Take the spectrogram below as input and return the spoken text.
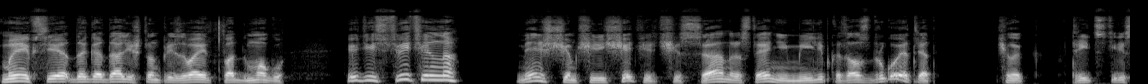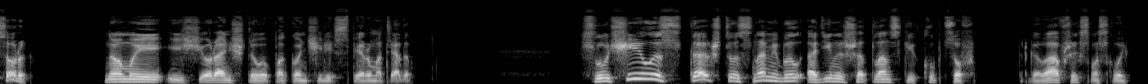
Мы все догадались, что он призывает подмогу, и действительно, меньше чем через четверть часа на расстоянии мили показался другой отряд, человек в тридцать или сорок, но мы еще раньше того покончили с первым отрядом. Случилось так, что с нами был один из шотландских купцов, торговавших с Москвой.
